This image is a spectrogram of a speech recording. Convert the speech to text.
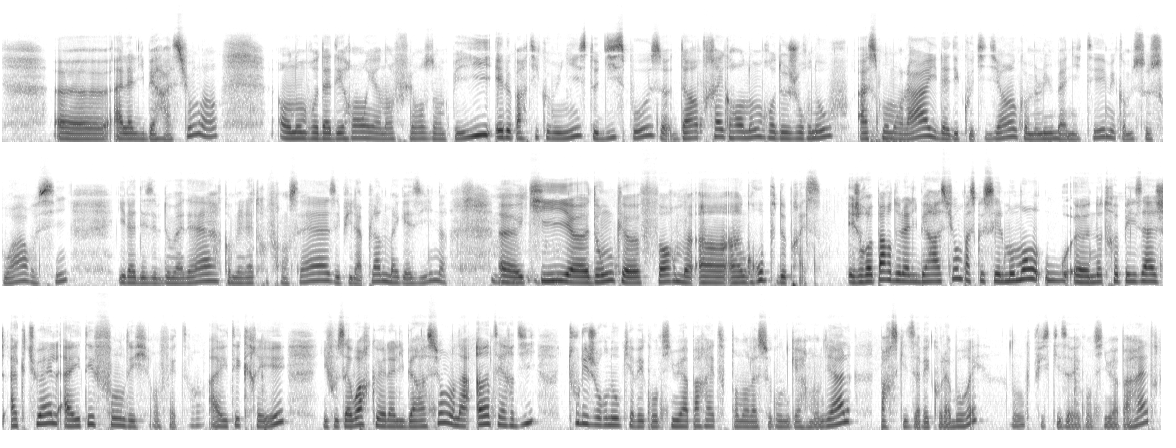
euh, à la libération, hein, en nombre d'adhérents et en influence dans le pays. Et le Parti communiste dispose d'un très grand nombre de journaux à ce moment-là. Il a des quotidiens comme l'Humanité, mais comme Ce Soir aussi. Il a des hebdomadaires comme les Lettres françaises, et puis il a plein de magazines euh, qui euh, donc forment un groupe de presse. Et je repars de la libération parce que c'est le moment où euh, notre paysage actuel a été fondé, en fait, hein, a été créé. Il faut savoir qu'à la libération, on a interdit tous les journaux qui avaient continué à paraître pendant la Seconde Guerre mondiale parce qu'ils avaient collaboré. Donc, puisqu'ils avaient continué à paraître.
